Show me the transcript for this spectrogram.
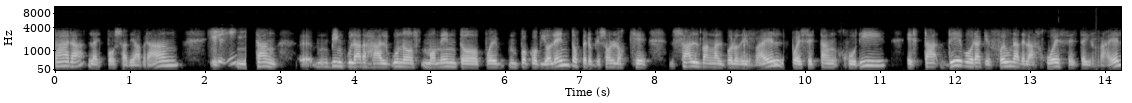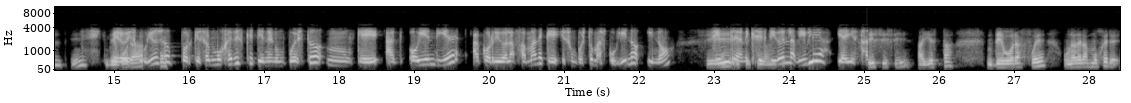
Sara, la esposa de Abraham, están eh, vinculadas a algunos momentos pues un poco violentos, pero que son los que salvan al pueblo de Israel, pues están Judí, está Débora, que fue una de las jueces de Israel. ¿eh? Pero es curioso porque son mujeres que tienen un puesto mm, que hoy en día ha corrido la fama de que es un puesto masculino y no. Siempre han existido en la Biblia y ahí está. Sí, sí, sí, ahí está. Débora fue una de las mujeres.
